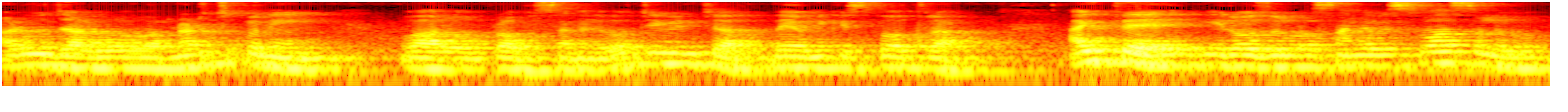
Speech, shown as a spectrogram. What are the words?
అడుగు జాడలో వారు నడుచుకుని వారు ప్రభు సన్నిధిలో జీవించారు. దేవునికి స్తోత్ర. అయితే ఈ రోజుల్లో సంఘ విశ్వాసులు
